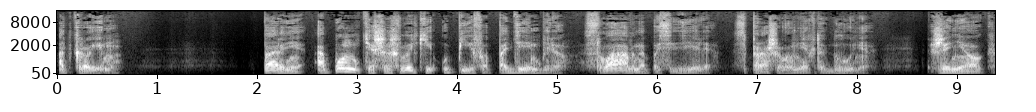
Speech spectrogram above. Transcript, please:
Открой ему. «Парни, а помните шашлыки у Пифа по дембелю? Славно посидели», — спрашивал некто Глуня. «Женек.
